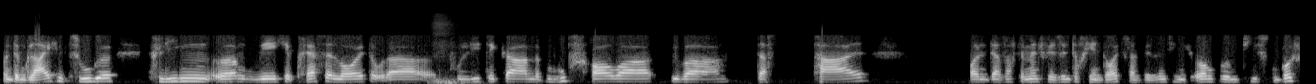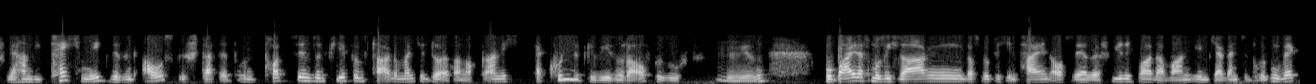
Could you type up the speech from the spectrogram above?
Und im gleichen Zuge fliegen irgendwelche Presseleute oder Politiker mit dem Hubschrauber über das Tal und der sagte, Mensch, wir sind doch hier in Deutschland, wir sind hier nicht irgendwo im tiefsten Busch, wir haben die Technik, wir sind ausgestattet und trotzdem sind vier, fünf Tage manche Dörfer noch gar nicht erkundet gewesen oder aufgesucht Mhm. gewesen. Wobei, das muss ich sagen, das wirklich in Teilen auch sehr, sehr schwierig war. Da waren eben ja ganze Brücken weg.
